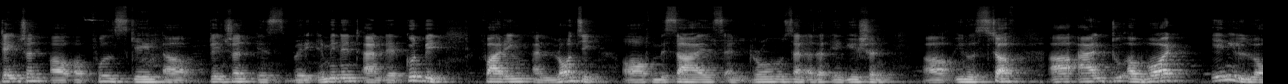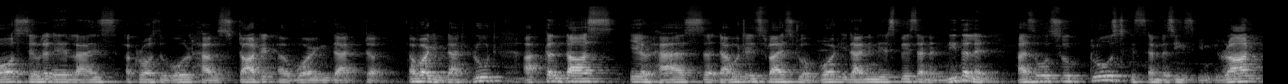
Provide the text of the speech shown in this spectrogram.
tension, uh, a full-scale uh, tension is very imminent and there could be firing and launching of missiles and drones and other aviation uh, you know stuff. Uh, and to avoid any loss several airlines across the world have started avoiding that uh, avoiding that route uh, Qantas Air has uh, diverted its flights to avoid Iranian airspace and the Netherlands has also closed its embassies in Iran.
